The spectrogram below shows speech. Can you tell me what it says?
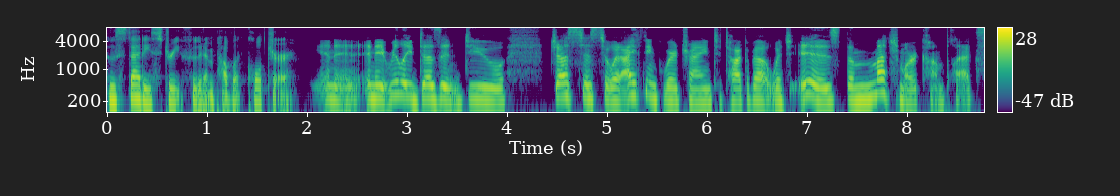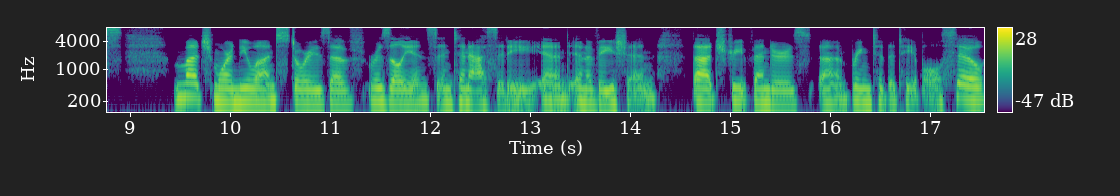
who studies street food and public culture. And it, and it really doesn't do justice to what I think we're trying to talk about, which is the much more complex, much more nuanced stories of resilience and tenacity and innovation that street vendors uh, bring to the table. So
